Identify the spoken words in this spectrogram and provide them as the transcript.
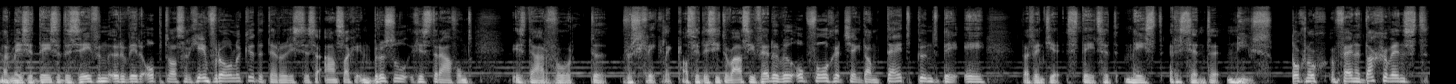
Daarmee zit deze de zeven er weer op. Het was er geen vrolijke. De terroristische aanslag in Brussel gisteravond is daarvoor te verschrikkelijk. Als je de situatie verder wil opvolgen, check dan tijd.be. Daar vind je steeds het meest recente nieuws. Toch nog een fijne dag gewenst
